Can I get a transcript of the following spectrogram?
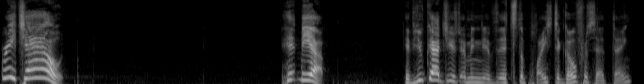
Reach out. Hit me up. If you've got your, I mean, if it's the place to go for said thing,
